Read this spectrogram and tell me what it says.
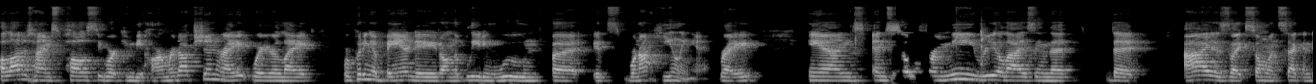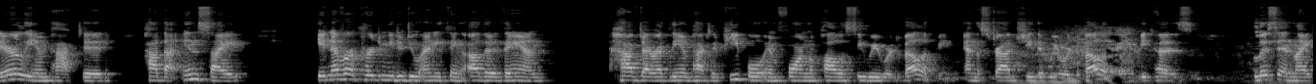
a lot of times policy work can be harm reduction right? Where you're like we're putting a band-aid on the bleeding wound but it's we're not healing it right? And and so for me realizing that that i as like someone secondarily impacted had that insight it never occurred to me to do anything other than have directly impacted people inform the policy we were developing and the strategy that we were developing. Because listen like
